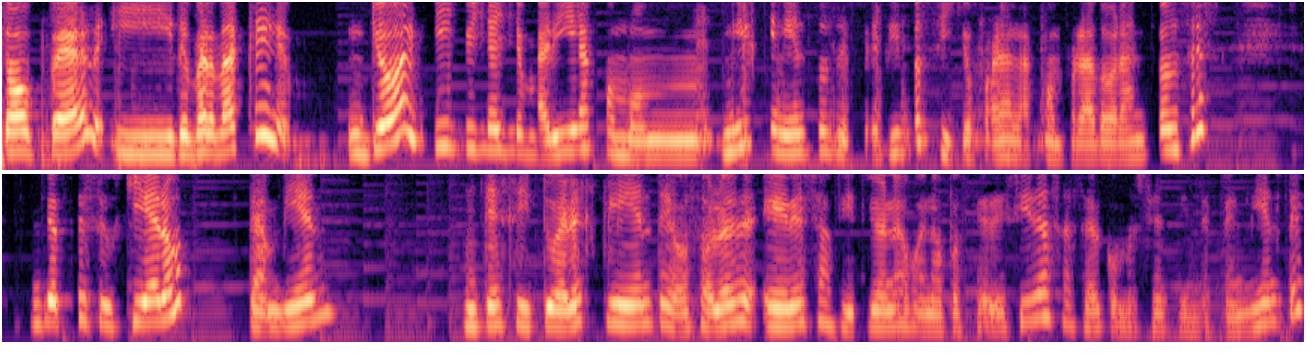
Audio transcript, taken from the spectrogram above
topper y de verdad que yo aquí yo ya llevaría como 1500 de pedidos si yo fuera la compradora. Entonces, yo te sugiero también que si tú eres cliente o solo eres anfitriona, bueno, pues te decidas a ser comerciante independiente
